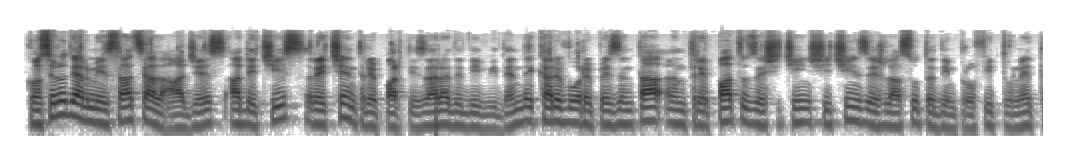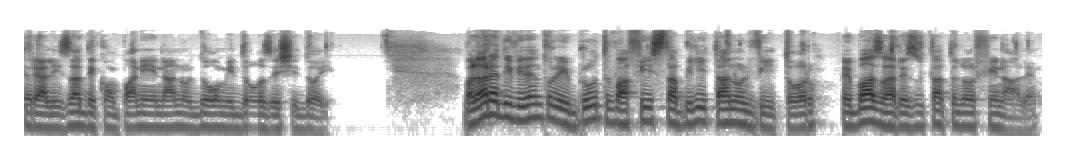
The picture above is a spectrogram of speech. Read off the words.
Consiliul de Administrație al AGES a decis recent repartizarea de dividende care vor reprezenta între 45 și 50% din profitul net realizat de companie în anul 2022. Valoarea dividendului brut va fi stabilită anul viitor pe baza rezultatelor finale.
